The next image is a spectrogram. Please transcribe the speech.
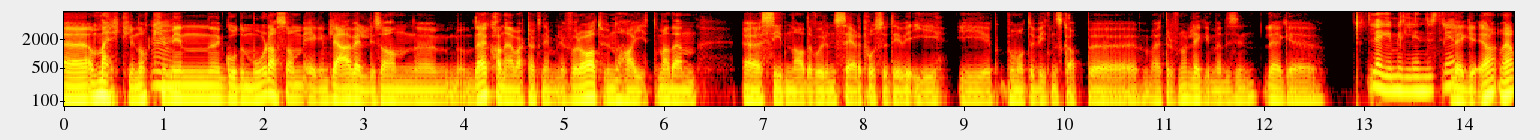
Uh, og merkelig nok, min gode mor, da, som egentlig er veldig sånn uh, Det kan jeg være takknemlig for òg, at hun har gitt meg den siden av det hvor hun ser det positive i, i på en måte vitenskap Hva heter det for noe? Legemedisin? Lege... Legemiddelindustrien. Lege, ja, ja.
